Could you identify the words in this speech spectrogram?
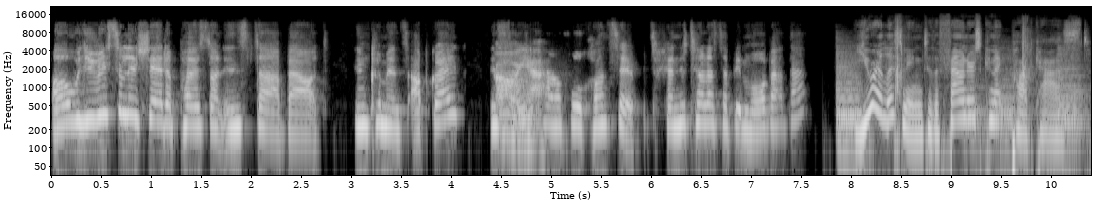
Oh, you recently shared a post on Insta about increments upgrade. It's Oh, such a yeah. powerful concept. Can you tell us a bit more about that? You are listening to the Founders Connect podcast,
